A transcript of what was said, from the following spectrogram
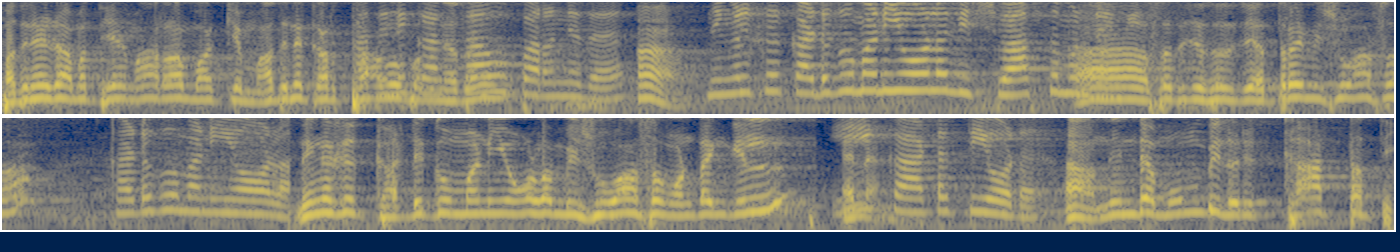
പതിനേഴാം അധ്യായം ആറാം വാക്യം. അതിന് കർത്താവ് കർത്താവ് പറഞ്ഞത് നിങ്ങൾക്ക് കടുകുമണിയോളം ആ വിശ്വാസമുണ്ടെങ്കിൽ ശ്രദ്ധിച്ച് ശ്രദ്ധിച്ച്. എത്രയും വിശ്വാസം? കടുകുമണിയോളം. നിങ്ങൾക്ക് കടുകുമണിയോളം വിശ്വാസം ഉണ്ടെങ്കിൽ ഈ കാട്ടത്തിയോട്. ആ നിന്റെ മുമ്പിൽ ഒരു കാട്ടത്തി.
